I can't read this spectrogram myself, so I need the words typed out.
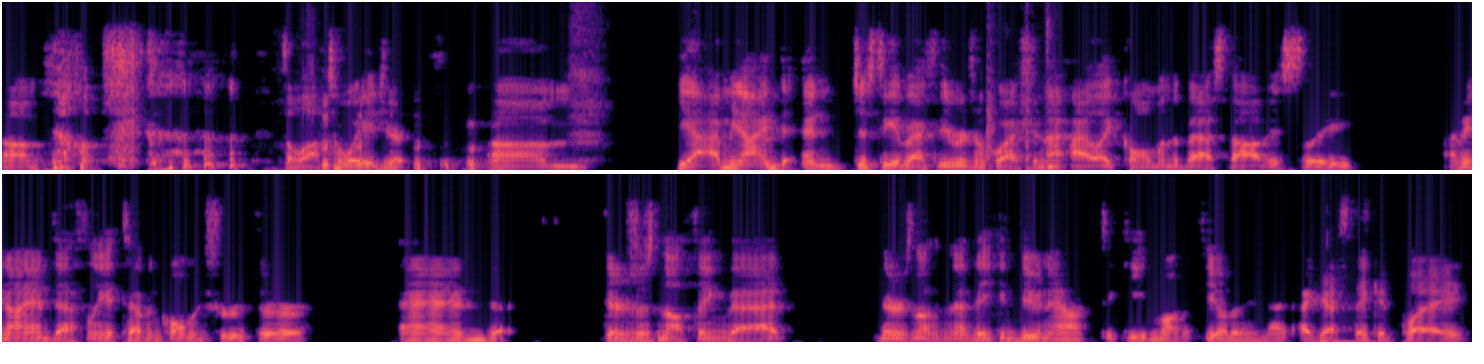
Um, it's a lot to wager. um, yeah, I mean, I and just to get back to the original question, I, I like Coleman the best, obviously. I mean, I am definitely a Tevin Coleman truther, and there's just nothing that there's nothing that they can do now to keep him off the field. I mean, I, I guess they could play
